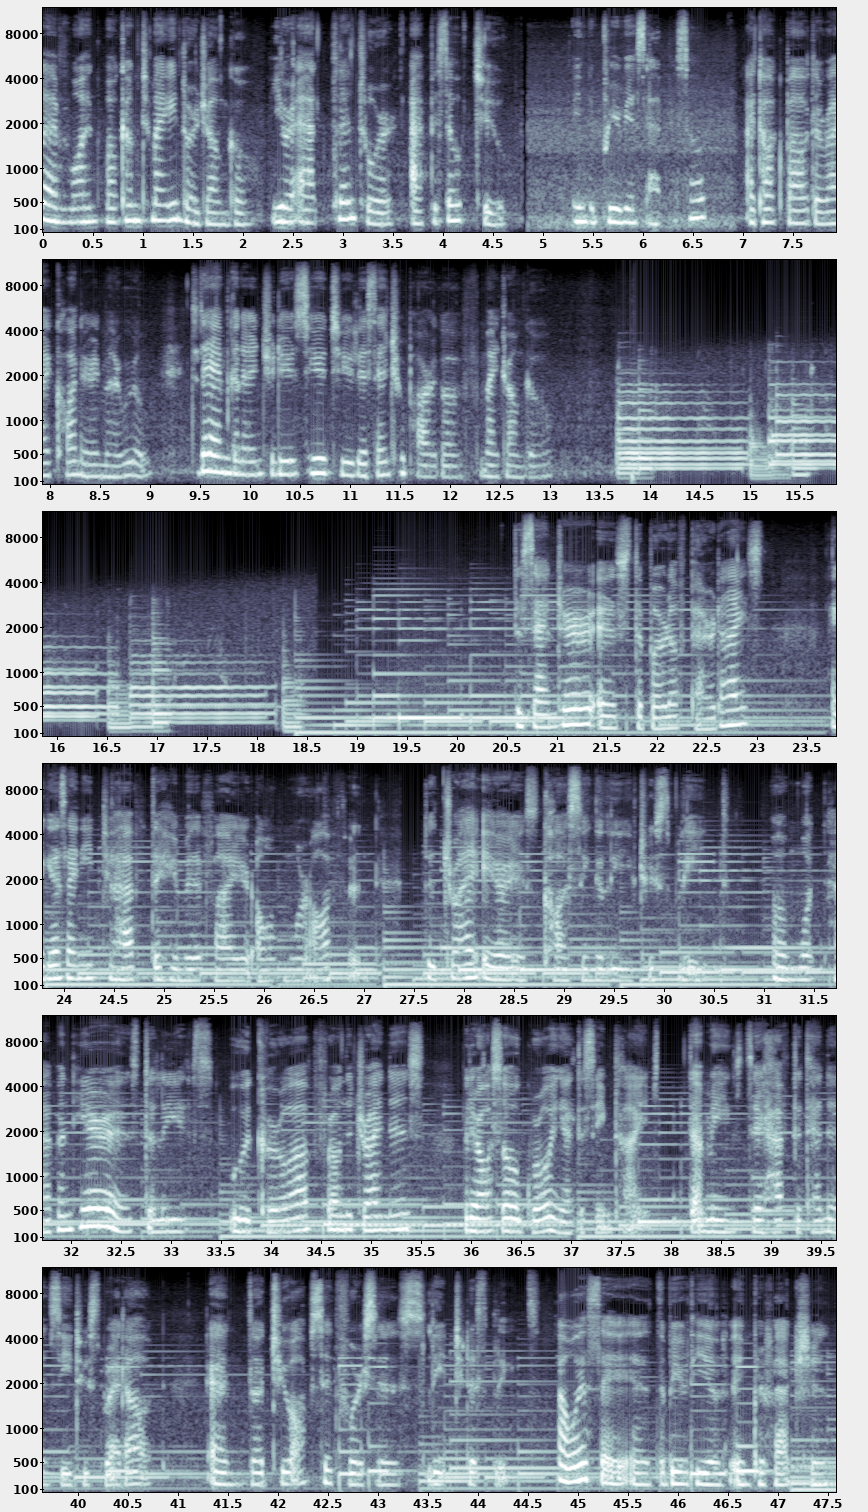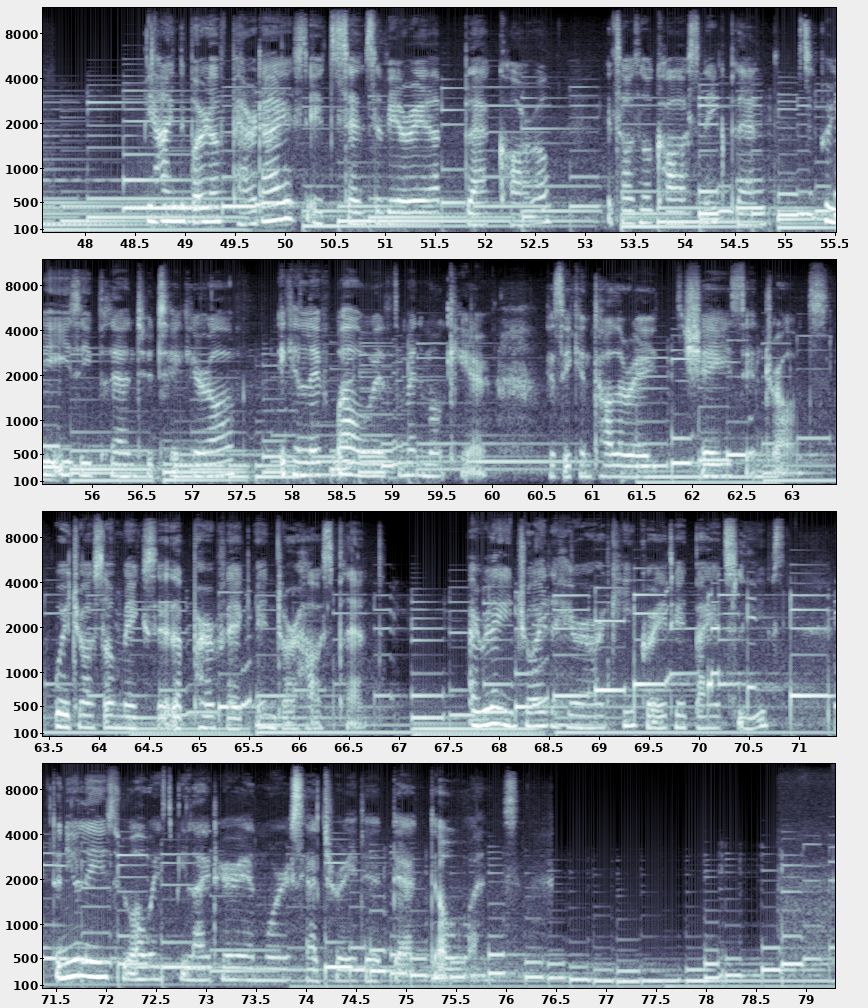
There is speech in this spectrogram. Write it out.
Hello everyone, welcome to my indoor jungle. You're at Plant Tour, episode 2. In the previous episode, I talked about the right corner in my room. Today I'm gonna introduce you to the central part of my jungle. The center is the bird of paradise. I guess I need to have the humidifier on more often. The dry air is causing the leaf to split. Um, what happened here is the leaves would curl up from the dryness, but they're also growing at the same time. That means they have the tendency to spread out, and the two opposite forces lead to the splits. I would say it's the beauty of imperfection. Behind the bird of paradise, it's Sansevieria black coral. It's also called snake plant. It's a pretty easy plant to take care of. It can live well with minimal care because it can tolerate shades and droughts, which also makes it a perfect indoor house plant. I really enjoy the hierarchy created by its leaves. The new leaves will always be lighter and more saturated than the old ones.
